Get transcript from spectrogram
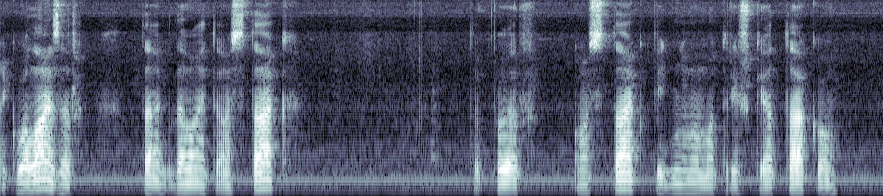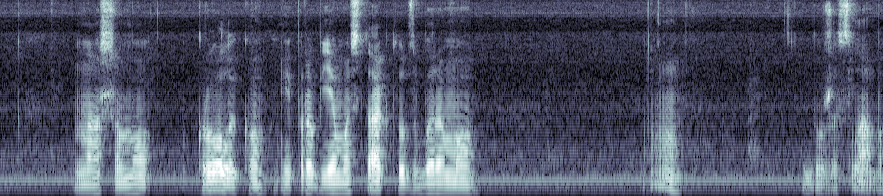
еквалайзер. Так, давайте ось так. Тепер ось так. Піднімемо трішки атаку нашому кролику і проб'ємо ось так. Тут зберемо дуже слабо.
